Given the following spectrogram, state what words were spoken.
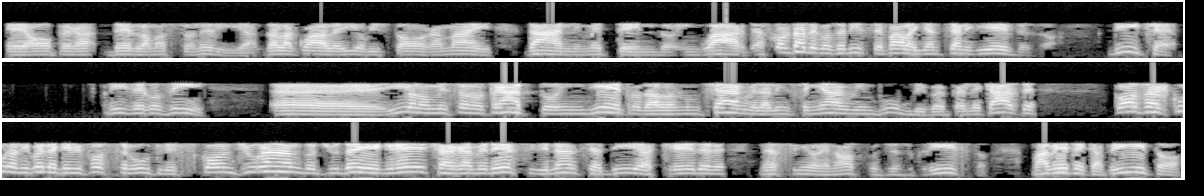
è opera della massoneria, dalla quale io vi sto oramai da anni mettendo in guardia. Ascoltate cosa disse Paolo agli anziani di Efeso dice, dice così, eh, io non mi sono tratto indietro dall'annunziarvi, dall'insegnarvi in pubblico e per le case cosa alcuna di quelle che vi fossero utili, scongiurando giudei e greci a ravvedersi dinanzi a Dio e a credere nel Signore nostro Gesù Cristo. Ma avete capito?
